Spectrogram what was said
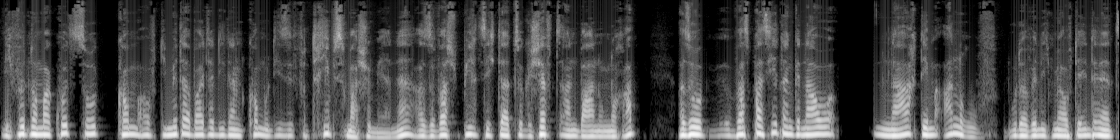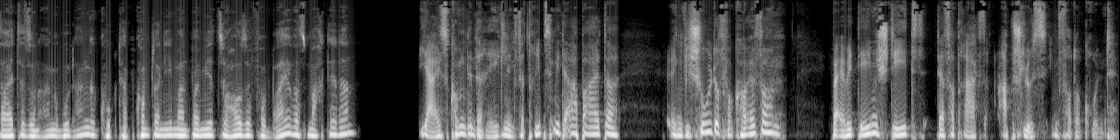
Ich würde noch mal kurz zurückkommen auf die Mitarbeiter, die dann kommen und diese Vertriebsmasche mehr. Ne? Also was spielt sich da zur Geschäftsanbahnung noch ab? Also was passiert dann genau nach dem Anruf oder wenn ich mir auf der Internetseite so ein Angebot angeguckt habe, kommt dann jemand bei mir zu Hause vorbei? Was macht er dann? Ja, es kommt in der Regel ein Vertriebsmitarbeiter, ein geschulter Verkäufer, bei dem steht der Vertragsabschluss im Vordergrund.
